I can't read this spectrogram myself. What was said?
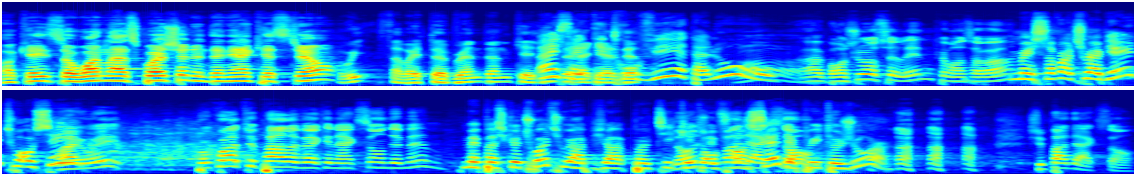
OK, so one last question, une dernière question. Oui, ça va être Brandon Kelly Hey, de ça a la été trop vite, allô? Ah, bonjour Céline, comment ça va? Mais ça va très bien, toi aussi? Oui, oui. Pourquoi tu parles avec un accent de même? Mais parce que toi, tu as tu as pratiqué Non, ton j'ai pas français d'accent. depuis toujours. J'ai pas d'accent,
